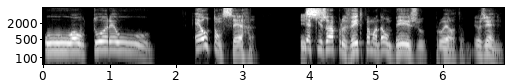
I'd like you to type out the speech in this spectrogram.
O autor é o Elton Serra. Isso. E aqui já aproveito para mandar um beijo pro Elton. Eugênio.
